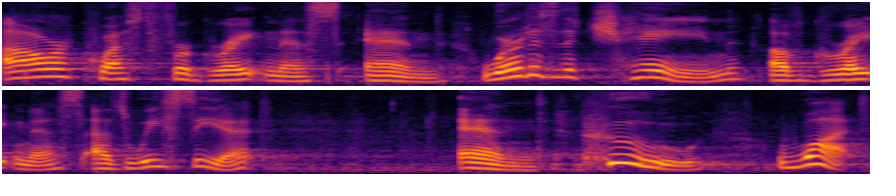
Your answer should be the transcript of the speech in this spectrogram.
our quest for greatness end? Where does the chain of greatness, as we see it, end? Who, what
